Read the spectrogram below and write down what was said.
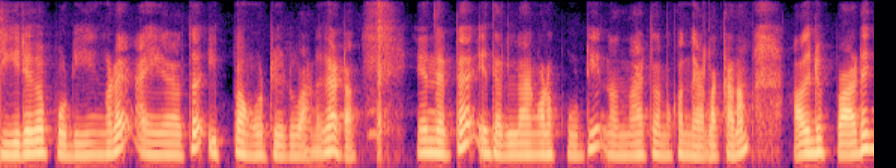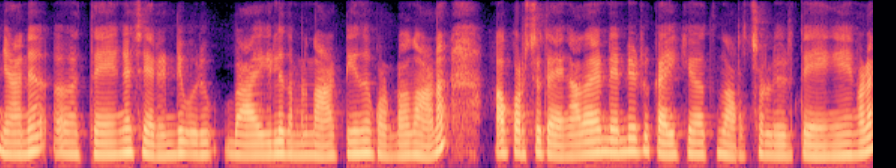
ജീരകപ്പൊടിയും കൂടെ അതിനകത്ത് ഇപ്പം അങ്ങോട്ട് ഇടുവാണ് കേട്ടോ. എന്നിട്ട് ഇതെല്ലാം കൂടെ കൂട്ടി നന്നായിട്ട് നമുക്കൊന്ന് ഇളക്കണം. അതിനുപാട് ഞാൻ തേങ്ങ ചിരണ്ടി ഒരു ബാഗിൽ നമ്മൾ നാട്ടിൽ നിന്ന് കൊണ്ടുവന്നതാണ്. ആ കുറച്ച് തേങ്ങ അതായത് എന്റെ ഒരു കൈക്കകത്ത് നിറച്ചുള്ള ഒരു തേങ്ങയും കൂടെ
